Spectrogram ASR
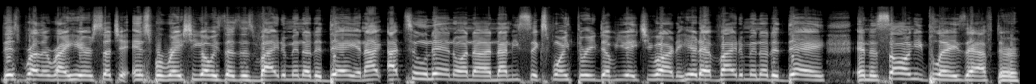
This brother right here is such an inspiration. He always does this vitamin of the day, and I, I tune in on uh, 96.3 WHUR to hear that vitamin of the day and the song he plays after.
